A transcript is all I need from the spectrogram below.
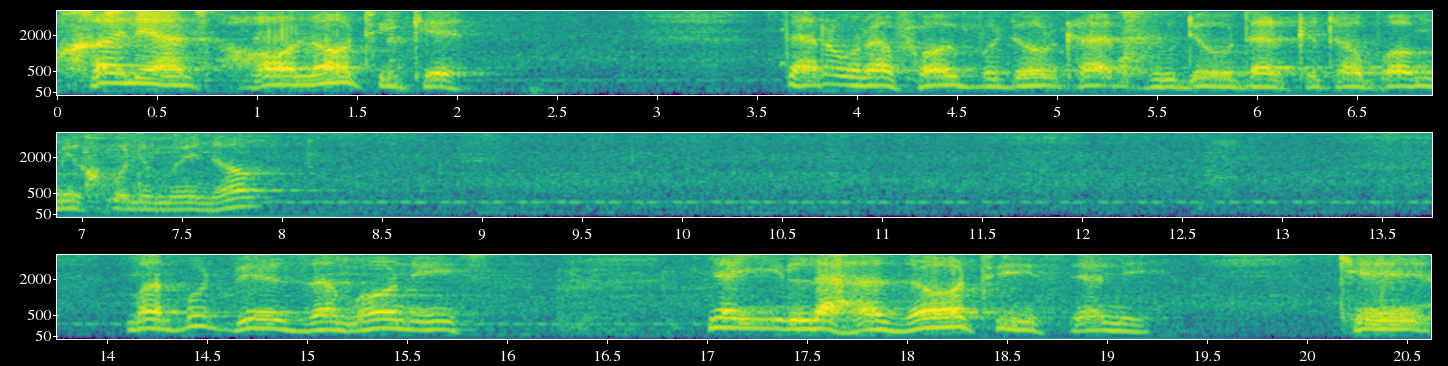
خیلی از حالاتی که در عرفای بزرگ بوده و در کتاب ها می‌خونیم و اینا مربوط به زمانی یعنی لحظاتی است یعنی که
